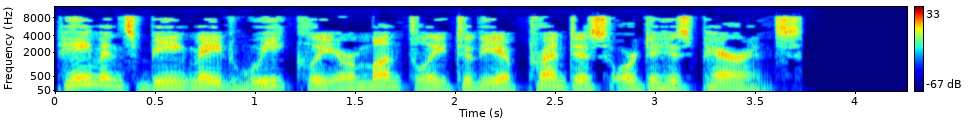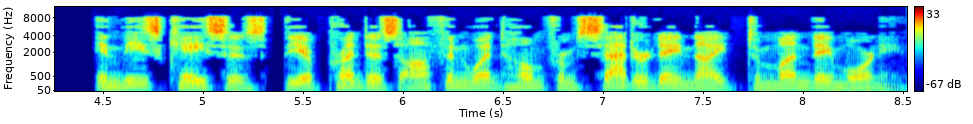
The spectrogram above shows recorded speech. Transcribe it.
payments being made weekly or monthly to the apprentice or to his parents. In these cases, the apprentice often went home from Saturday night to Monday morning.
